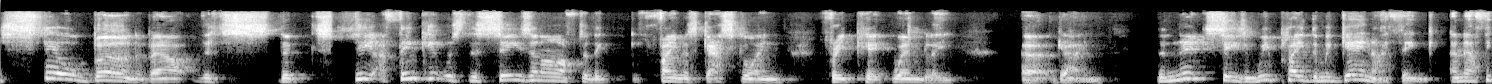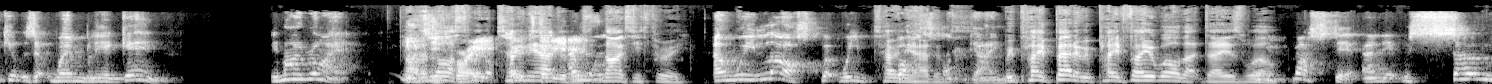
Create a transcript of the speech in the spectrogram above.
still burn about this. The see, I think it was the season after the famous Gascoigne free kick Wembley uh, game. The next season we played them again, I think, and I think it was at Wembley again. Am I right? Uh, the last 93. week, Tony Tony Adams, Adams. 93. And we lost, but we Tony bossed Adams. that game. We played better. We played very well that day as well. we bossed it, and it was so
